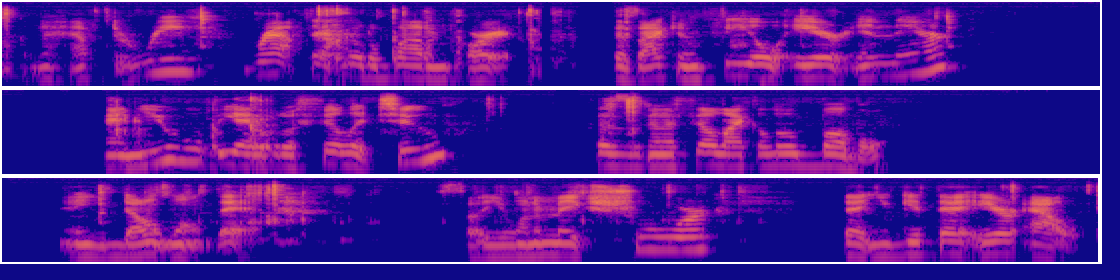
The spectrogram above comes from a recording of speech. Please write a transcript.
I'm going to have to rewrap that little bottom part because I can feel air in there. And you will be able to feel it too because it's going to feel like a little bubble. And you don't want that. So you want to make sure that you get that air out.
